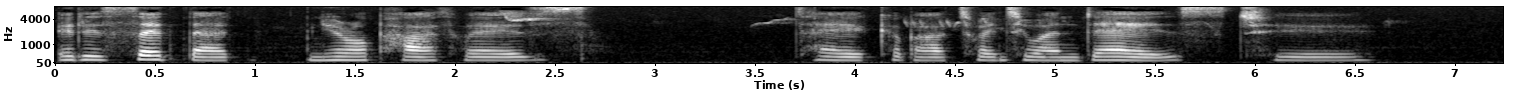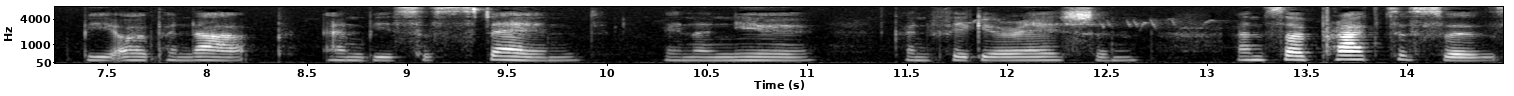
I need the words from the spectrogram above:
It is said that neural pathways take about 21 days to be opened up and be sustained in a new configuration. And so practices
